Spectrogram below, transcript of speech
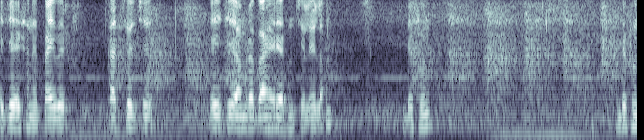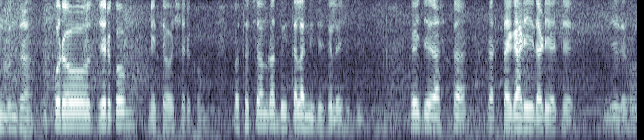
এই যে এখানে পাইপের কাজ চলছে। এই যে আমরা বাইরে এখন চলে এলাম। দেখুন দেখুন বন্ধুরা, উপরেও যেরকম, নিচেও সেরকম। অথচ আমরা দুইতলা নিচে চলে এসেছি। এই যে রাস্তা, রাস্তায় গাড়ি দাঁড়িয়ে আছে। এই যে দেখুন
